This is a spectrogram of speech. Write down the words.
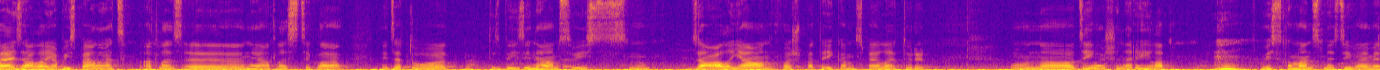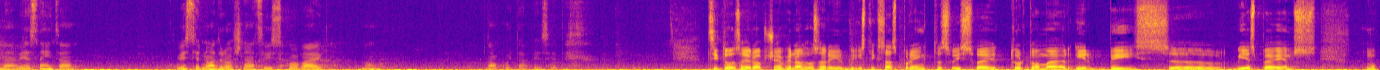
spēļu zālē jau bija spēlēts atlases, nu, jā, atlases ciklā. Līdz ar to tas bija zināms. Viss, nu, zāle jauna, forši patīkami spēlēt. Tur ir. Un uh, dzīvošana arī laba. Visas komandas mēs dzīvojam vienā viesnīcā. Viss ir nodrošināts, viss, ko vajag. Nu, nav kur tā piesieties. Citos Eiropas čempionātos arī ir bijis tik saspringts tas viss, vai tur tomēr ir bijis uh, iespējams nu,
